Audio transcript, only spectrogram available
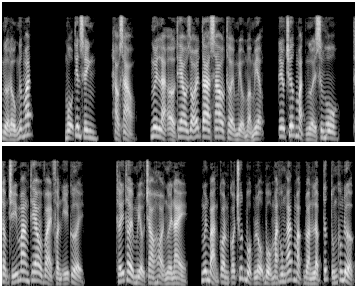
ngửa đầu ngước mắt. Mộ tiên sinh, hảo xảo, ngươi là ở theo dõi ta sao thời miểu mở miệng, tiêu trước mặt người xưng hô, thậm chí mang theo vài phần ý cười. Thấy thời miểu chào hỏi người này, nguyên bản còn có chút buộc lộ bộ mặt hung ác mặc đoàn lập tức túng không được,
